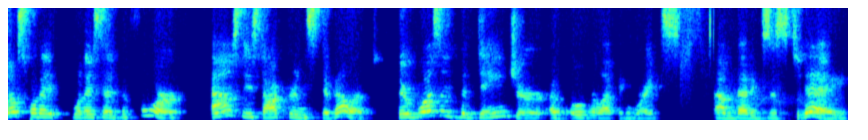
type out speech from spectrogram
just what I what I said before. As these doctrines developed, there wasn't the danger of overlapping rights um, that exist today.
